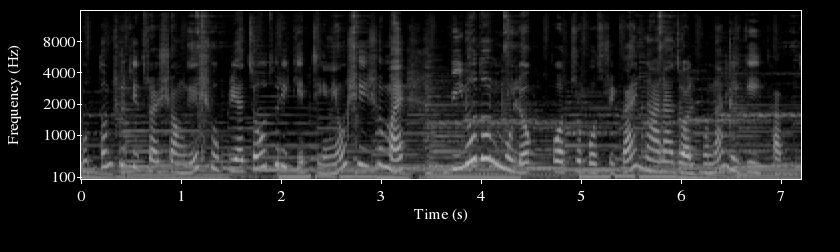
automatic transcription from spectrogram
উত্তম সুচিত্রার সঙ্গে সুপ্রিয়া চৌধুরীকে টেনেও সেই সময় বিনোদনমূলক পত্রপত্রিকায় নানা জল্পনা লেগেই থাকত।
